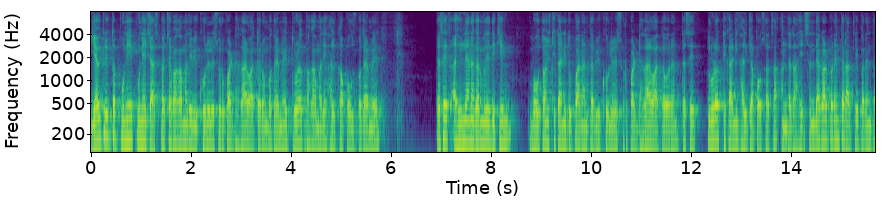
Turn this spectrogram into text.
या व्यतिरिक्त पुणे पुण्याच्या आसपासच्या भागामध्ये विखुरलेल्या स्वरूपात ढगाळ वातावरण बघायला मिळेल. तुरळक भागामध्ये हलका पाऊस बघायला मिळेल. तसेच अहिल्यानगरमध्ये देखील बहुतांश ठिकाणी दुपारनंतर विखुरलेल्या स्वरूपात ढगाळ वातावरण तसेच तुरळक ठिकाणी हलक्या पावसाचा अंदाज आहे. संध्याकाळपर्यंत रात्रीपर्यंत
